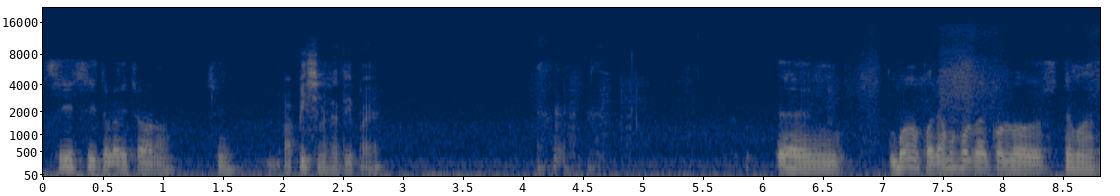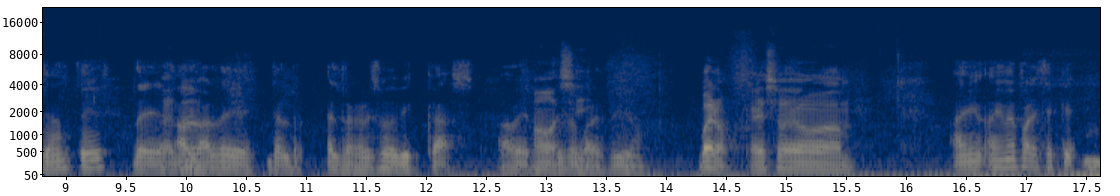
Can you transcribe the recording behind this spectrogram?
Sí, sí, te lo he dicho ahora. Sí. Guapísima esa tipa, eh. Eh, bueno, podríamos volver con los temas de antes, de Bueno. hablar de, del el regreso de Big Cash. A ver, Oh, ¿qué os ha sí. parecido? Bueno, eso. um, A mí, a mí me parece que mm,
